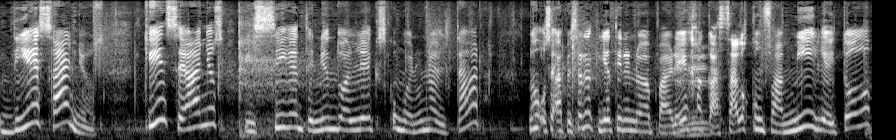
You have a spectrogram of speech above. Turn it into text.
10 años, 15 años y siguen teniendo al ex como en un altar. ¿No? O sea, a pesar de que ya tienen nueva pareja, casados con familia y todo,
